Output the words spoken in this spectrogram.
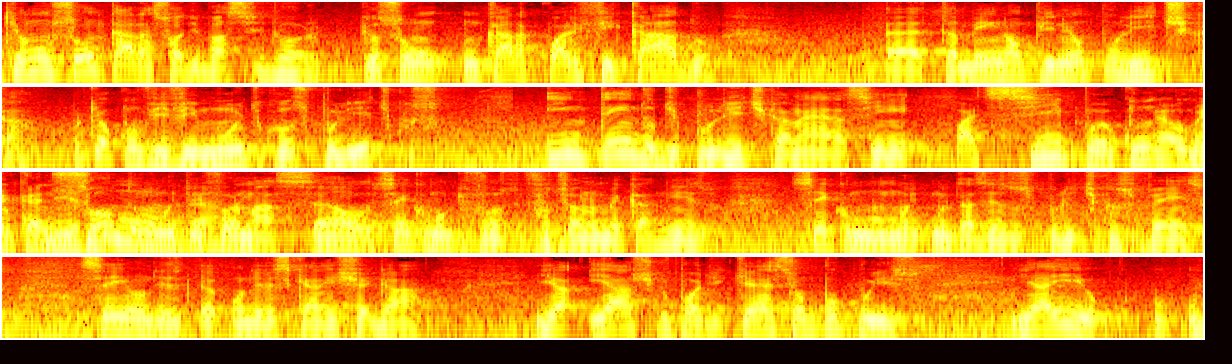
que eu não sou um cara só de bastidor, que eu sou um, um cara qualificado eh, também na opinião política, porque eu convivi muito com os políticos e entendo de política, né? Assim, participo, eu, con- É, o eu consumo todo, muita é. informação, sei como que fun- funciona o mecanismo, sei como mu- muitas vezes os políticos pensam, sei onde, onde eles querem chegar. E, e acho que o podcast é um pouco isso. E aí, o, o- o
